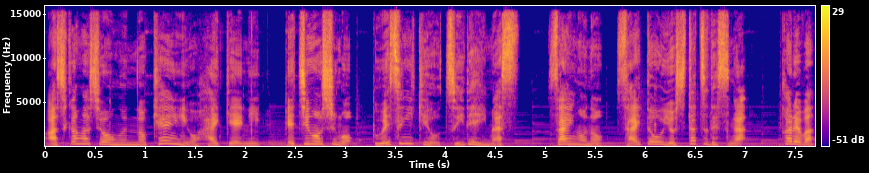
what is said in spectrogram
足利将軍の権威を背景に越後守護上杉家を継いでいます。最後の斎藤義達ですが彼は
